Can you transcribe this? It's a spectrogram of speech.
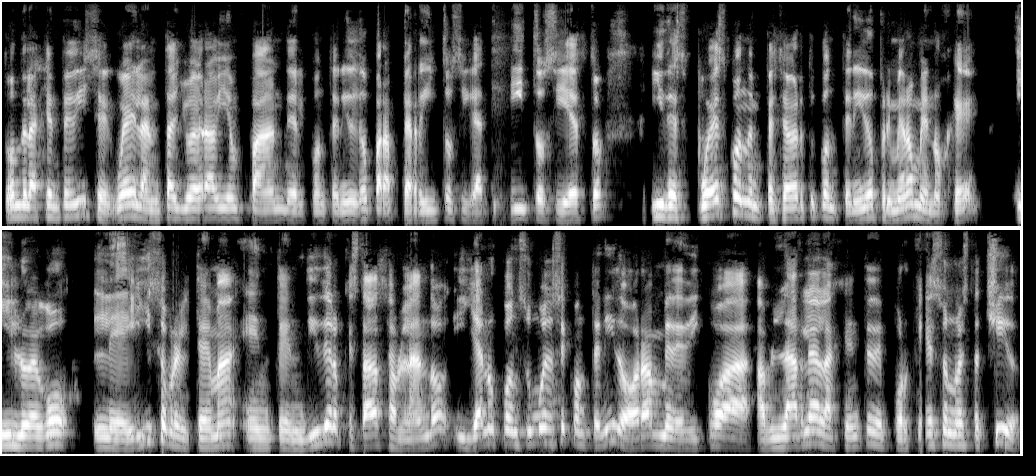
donde la gente dice, güey, la neta, yo era bien fan del contenido para perritos y gatitos y esto. Y después, cuando empecé a ver tu contenido, primero me enojé y luego leí sobre el tema, entendí de lo que estabas hablando y ya no consumo ese contenido. Ahora me dedico a hablarle a la gente de por qué eso no está chido.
